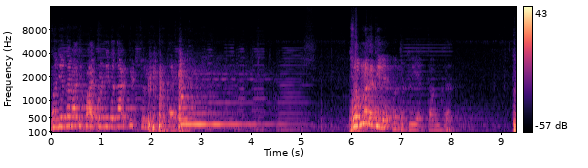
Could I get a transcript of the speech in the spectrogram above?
म्हणजे जर आधी पाय पडली तर गारपीट सुरू आहे काय? झोपलं का तिले? म्हणतो तू एक काम कर तू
